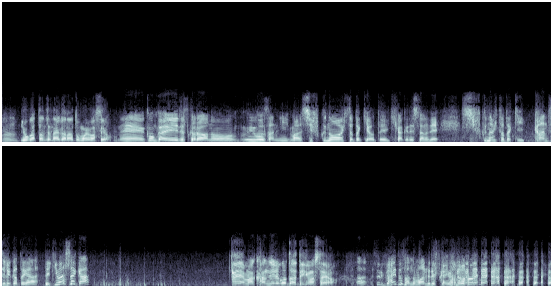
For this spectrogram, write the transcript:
うん。良かったんじゃないかなと思いますよ。ねえ、今回ですから、あの、海坊主さんに、まあ、至福のひとときをという企画でしたので、至福のひととき、感じることができましたか？ええ、まあ感じることはできましたよ。あ、それガイドさんの真似ですか、今の？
